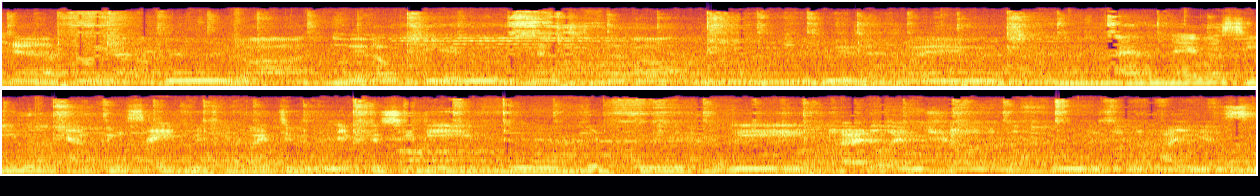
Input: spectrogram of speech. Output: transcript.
camp and we got food uh, laid out to you, tents set up, there's music playing. I've never seen a camping site which provides you with electricity, food, good food. We try to ensure that the food is of the highest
